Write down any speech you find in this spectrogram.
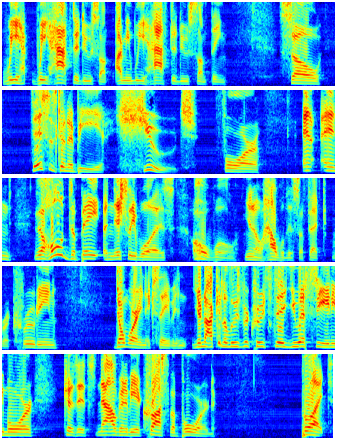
"We we have to do something. I mean, we have to do something." So this is going to be huge for and and the whole debate initially was, "Oh, well, you know, how will this affect recruiting?" Don't worry, Nick Saban. You're not going to lose recruits to USC anymore because it's now going to be across the board. But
